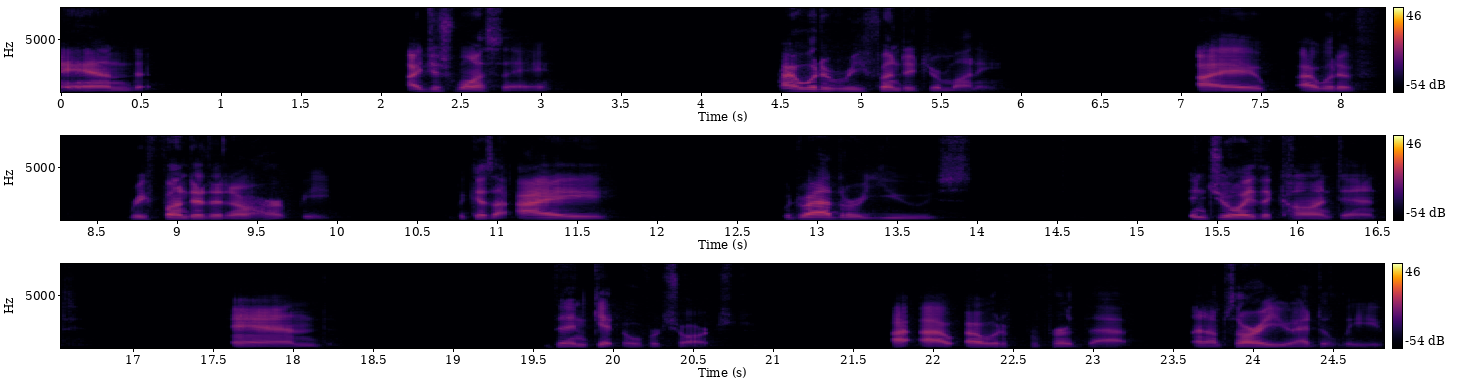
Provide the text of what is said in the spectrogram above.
and I just want to say, I would have refunded your money. I I would have refunded it in a heartbeat because I would rather you enjoy the content and then get overcharged. I, I, I would have preferred that. And I'm sorry you had to leave.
